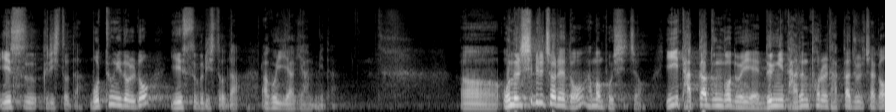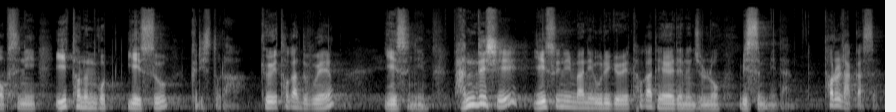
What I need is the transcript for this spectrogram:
예수 그리스도다. 모퉁이돌도 예수 그리스도다라고 이야기합니다. 어, 오늘 11절에도 한번 보시죠. 이 닦아둔 것 외에 능히 다른 터를 닦아 둘 자가 없으니 이 터는 곧 예수 그리스도라. 교회 터가 누구예요? 예수님. 반드시 예수님만이 우리 교회 터가 되어야 되는 줄로 믿습니다. 터를 닦았어요.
